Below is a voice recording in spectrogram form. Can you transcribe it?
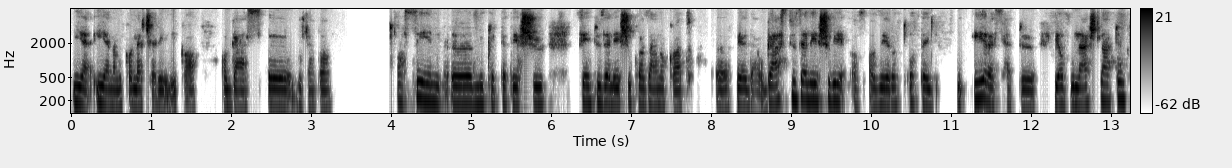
ilyen, ilyen amikor lecserélik a, a gáz, bocsánat, a a szén működtetésű széntüzelésű kazánokat például gáztüzelésűvé, az azért ott, ott egy érezhető javulást látunk,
